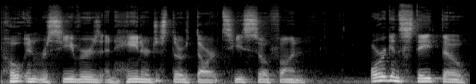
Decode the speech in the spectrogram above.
potent receivers, and Hayner just throws darts. He's so fun. Oregon State, though,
